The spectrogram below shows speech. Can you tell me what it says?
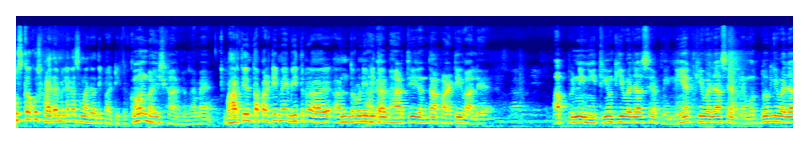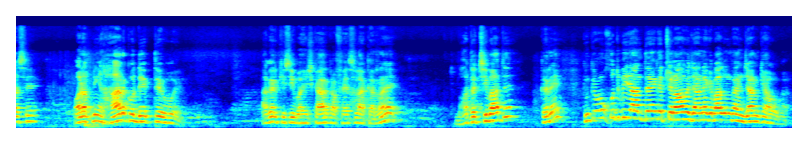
उसका कुछ फ़ायदा मिलेगा समाजवादी पार्टी का? कौन बहिष्कार कर रहा है? मैं भारतीय जनता पार्टी में भीतर अंदरूनी भीतर भारतीय जनता पार्टी वाले अपनी नीतियों की वजह से अपनी नीयत की वजह से अपने मुद्दों की वजह से और अपनी हार को देखते हुए अगर किसी बहिष्कार का फैसला कर रहे हैं तो बहुत अच्छी बात है करें। क्योंकि वो खुद भी जानते हैं कि चुनाव में जाने के बाद उनका अंजाम क्या होगा।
